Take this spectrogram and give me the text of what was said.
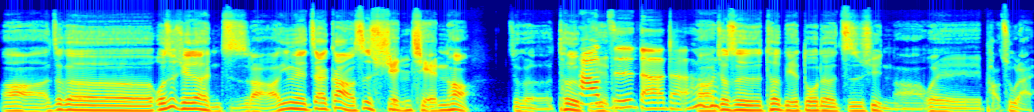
啊，这个我是觉得很值了啊，因为在刚好是选前哈。这个特别超值得的啊，就是特别多的资讯啊会跑出来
